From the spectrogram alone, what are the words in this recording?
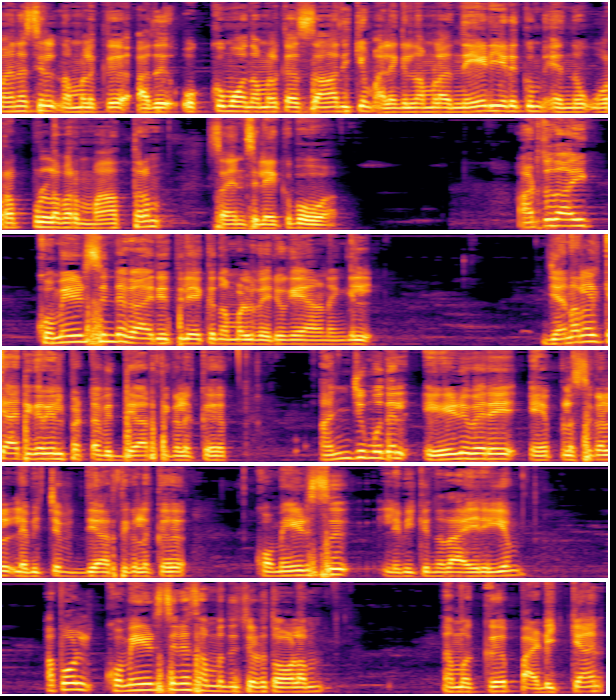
മനസ്സിൽ നമ്മൾക്ക് അത് ഒക്കുമോ നമ്മൾക്ക് സാധിക്കും അല്ലെങ്കിൽ നമ്മൾ അത് നേടിയെടുക്കും എന്ന് ഉറപ്പുള്ളവർ മാത്രം സയൻസിലേക്ക് പോവുക. അടുത്തതായി കൊമേഴ്സിന്റെ കാര്യത്തിലേക്ക് നമ്മൾ വരികയാണെങ്കിൽ ജനറൽ കാറ്റഗറിയിൽപ്പെട്ട വിദ്യാർത്ഥികൾക്ക് അഞ്ച് മുതൽ ഏഴ് വരെ എ പ്ലസുകൾ ലഭിച്ച വിദ്യാർത്ഥികൾക്ക് കൊമേഴ്സ് ലഭിക്കുന്നതായിരിക്കും. അപ്പോൾ കൊമേഴ്സിനെ സംബന്ധിച്ചിടത്തോളം നമുക്ക് പഠിക്കാൻ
